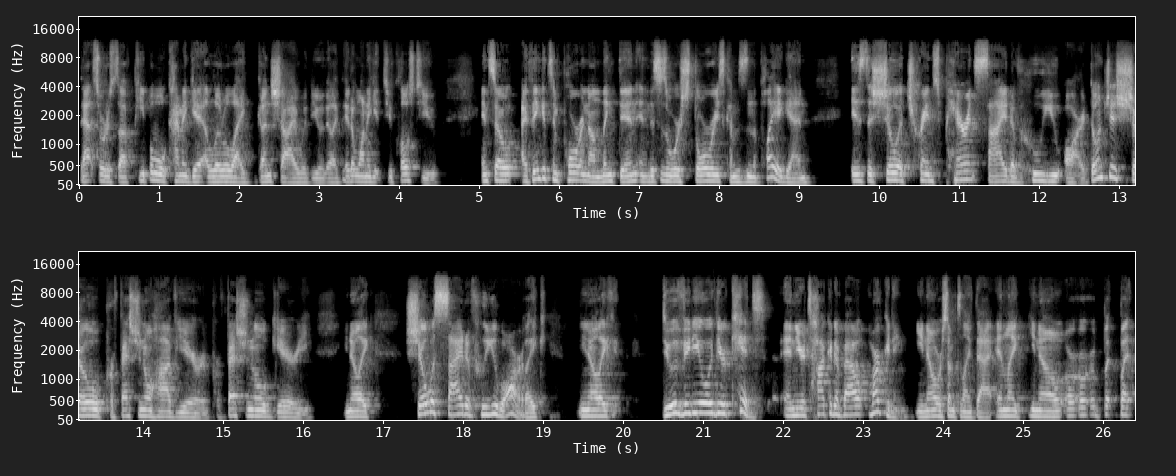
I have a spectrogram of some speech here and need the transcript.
that sort of stuff people will kind of get a little like gun shy with you. They're like they don't want to get too close to you. And so I think it's important on LinkedIn and this is where stories comes into play again is to show a transparent side of who you are. Don't just show professional Javier and professional Gary. You know, like show a side of who you are. Like, you know, like do a video with your kids and you're talking about marketing, you know, or something like that. And like, you know, or, or but but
